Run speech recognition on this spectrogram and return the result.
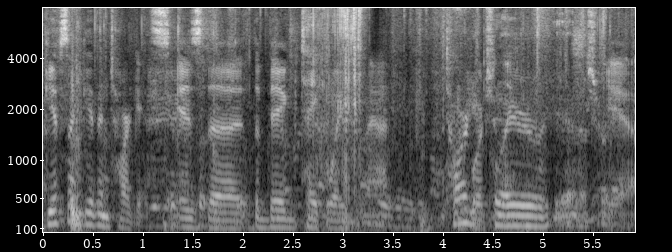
Gifts Ungiven targets is the the big takeaway from that. Target player. Yeah, that's right. Yeah.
